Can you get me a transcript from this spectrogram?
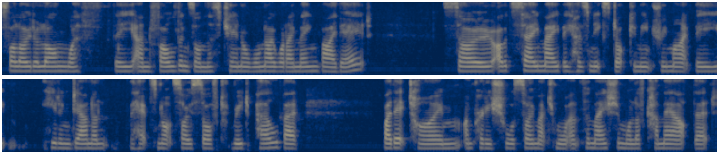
followed along with the unfoldings on this channel will know what I mean by that. So I would say maybe his next documentary might be heading down a perhaps not so soft red pill, but by that time, I'm pretty sure so much more information will have come out that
